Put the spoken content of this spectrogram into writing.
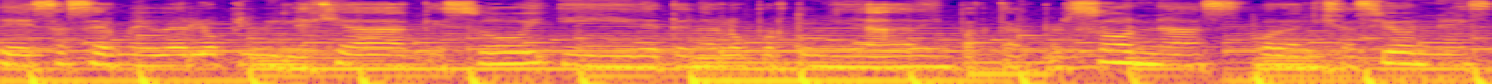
Es hacerme ver lo privilegiada que soy y de tener la oportunidad de impactar personas, organizaciones,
